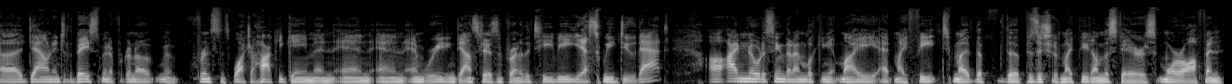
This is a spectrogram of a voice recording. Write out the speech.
uh, down into the basement, if we're going to, you know, for instance, watch a hockey game and, and and and we're eating downstairs in front of the TV, yes, we do that. Uh, I'm noticing that I'm looking at my at my feet, my the the position of my feet on the stairs more often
